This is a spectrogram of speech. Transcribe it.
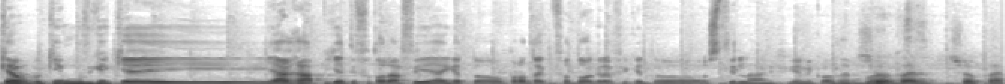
Και από εκεί μου βγήκε η, η αγάπη για τη φωτογραφία, για το product photography και το still life γενικότερα. Σούπερ, σούπερ.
